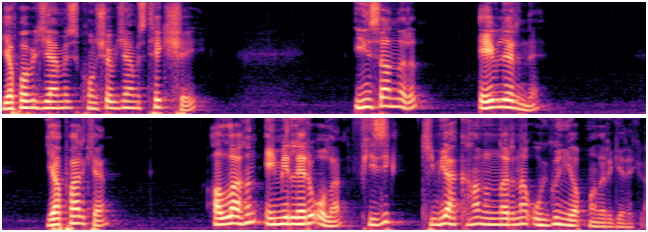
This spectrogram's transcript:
yapabileceğimiz, konuşabileceğimiz tek şey insanların evlerini yaparken Allah'ın emirleri olan fizik kimya kanunlarına uygun yapmaları gerekir.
